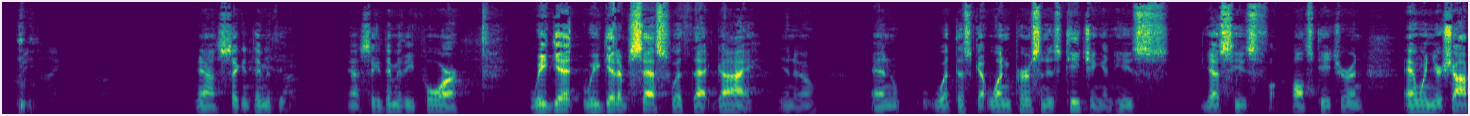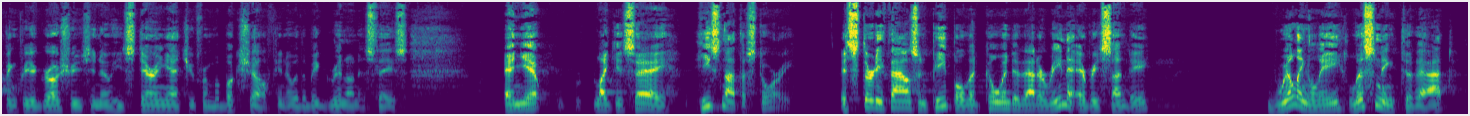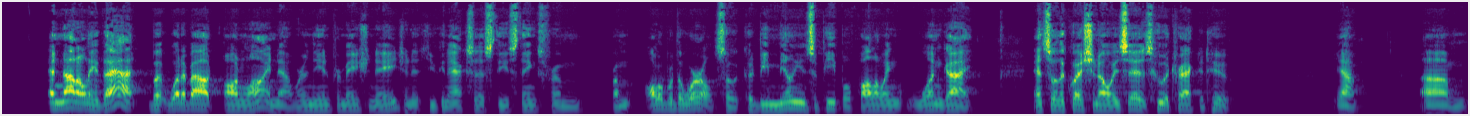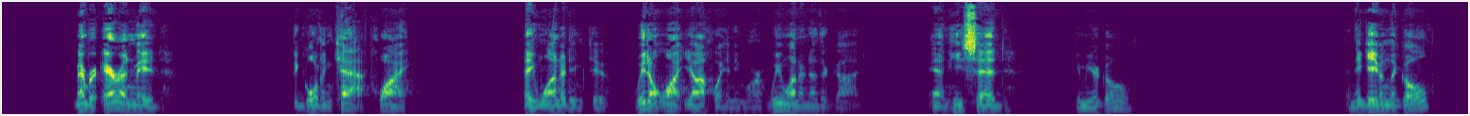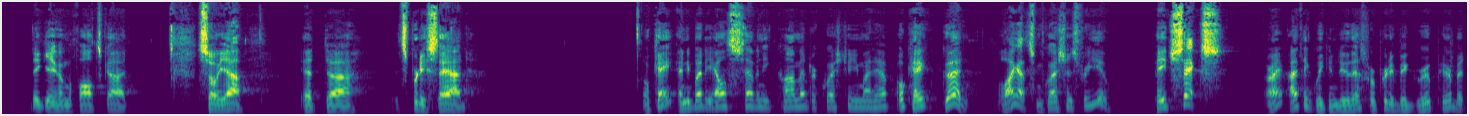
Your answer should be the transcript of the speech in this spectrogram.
Second Timothy. Yeah, Second Timothy four. We get we get obsessed with that guy, you know, and what this guy, one person is teaching, and he's yes, he's false teacher, and and when you're shopping for your groceries, you know, he's staring at you from a bookshelf, you know, with a big grin on his face. And yet, like you say, he's not the story. It's 30,000 people that go into that arena every Sunday willingly listening to that and not only that, but what about online now? We're in the information age and you can access these things from, from all over the world. So it could be millions of people following one guy. And so the question always is, who attracted who? Yeah. Um, remember, Aaron made the golden calf. Why? They wanted him to. We don't want Yahweh anymore. We want another God. And he said, give me your gold. And they gave him the gold. They gave him a false god. So yeah, it uh, it's pretty sad. Okay, anybody else have any comment or question you might have? Okay, good. Well, I got some questions for you. Page six. All right, I think we can do this. We're a pretty big group here, but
